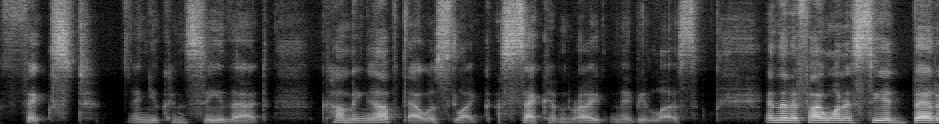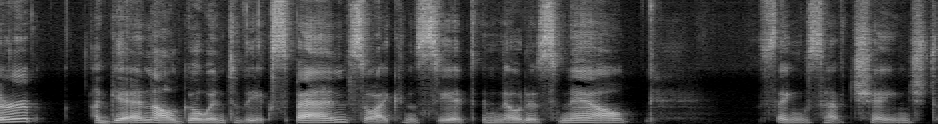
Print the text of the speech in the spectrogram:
fixed. And you can see that coming up. That was like a second, right? Maybe less. And then if I want to see it better, again, I'll go into the expand so I can see it and notice now things have changed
